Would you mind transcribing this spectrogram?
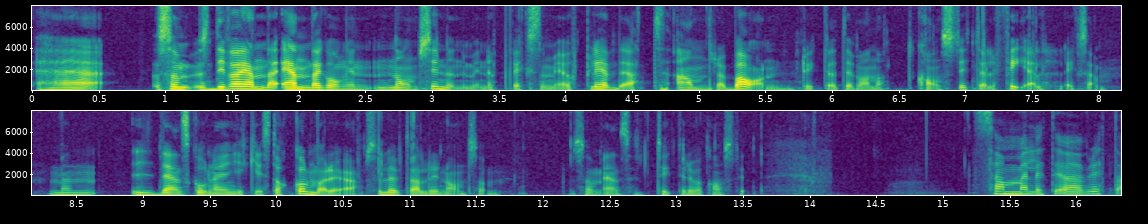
Eh, som, det var enda, enda gången någonsin under min uppväxt som jag upplevde att andra barn tyckte att det var något konstigt eller fel. Liksom. Men i den skolan jag gick i Stockholm var det absolut aldrig någon som, som ens tyckte det var konstigt. Samhället i övrigt då?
